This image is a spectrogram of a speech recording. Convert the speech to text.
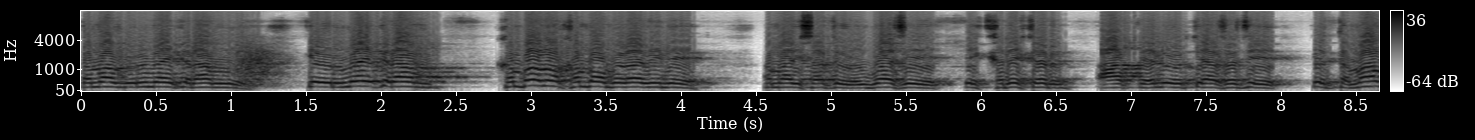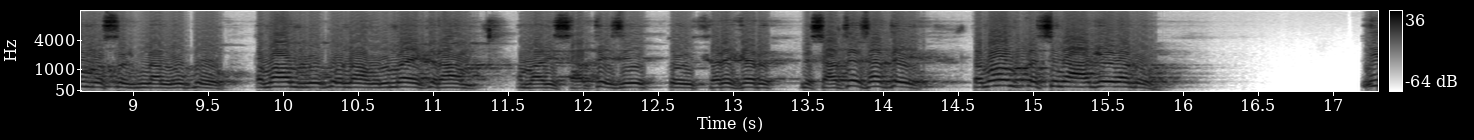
તમામ ઉલમાય કરામનું કે ઉલમાય કરામ ખંભામાં ખંભા બનાવીને અમારી સાથે ઊભા છે. એ ખરેખર આ પહેલો ઇતિહાસ છે કે તમામ મસલકના લોકો, તમામ લોકોના ઉલમાય કરામ અમારી સાથે છે. તો એ ખરેખર સાથે સાથે તમામ કચ્છના આગેવાનો એ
